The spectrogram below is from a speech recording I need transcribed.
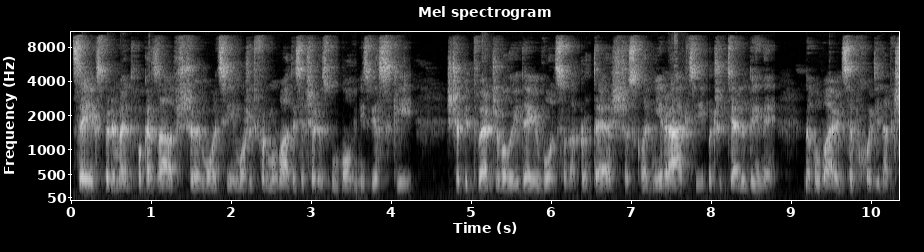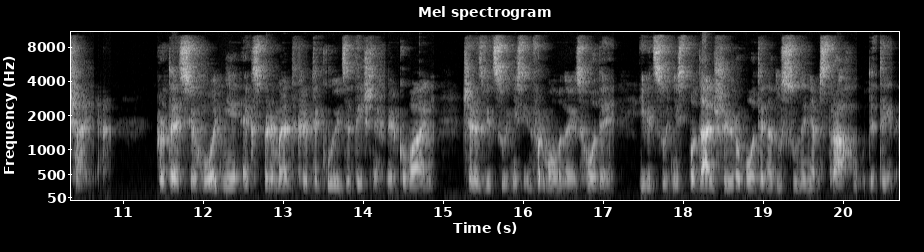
Цей експеримент показав, що емоції можуть формуватися через умовні зв'язки, що підтверджувало ідею Вотсона про те, що складні реакції почуття людини набуваються в ході навчання. Проте сьогодні експеримент критикують з етичних міркувань через відсутність інформованої згоди і відсутність подальшої роботи над усуненням страху у дитини.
